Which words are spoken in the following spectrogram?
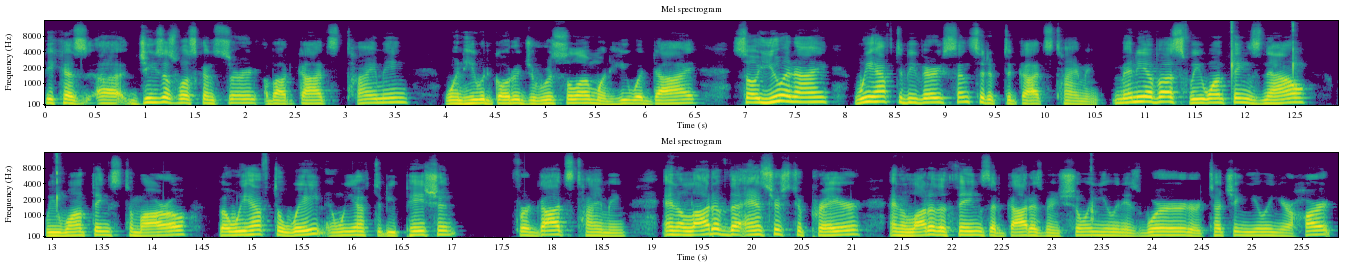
because uh, Jesus was concerned about God's timing when he would go to Jerusalem, when he would die. So you and I, we have to be very sensitive to God's timing. Many of us, we want things now, we want things tomorrow, but we have to wait and we have to be patient for God's timing. And a lot of the answers to prayer and a lot of the things that God has been showing you in His Word or touching you in your heart,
